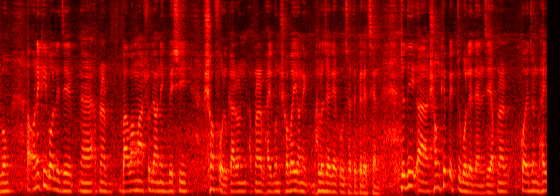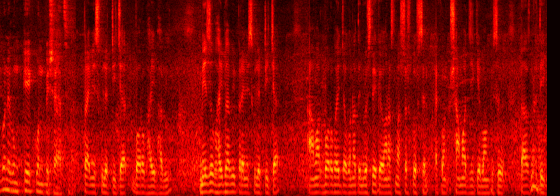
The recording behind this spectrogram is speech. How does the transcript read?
এবং অনেকেই বলে যে আপনার বাবা মা আসলে অনেক বেশি সফল কারণ আপনার ভাই বোন সবাই অনেক ভালো জায়গায় পৌঁছাতে পেরেছেন। যদি সংক্ষেপে একটু বলে দেন যে আপনার কয়জন ভাই বোন এবং কে কোন পেশায় আছে প্রাইমারি স্কুলের টিচার বড় ভাই ভাবি মেজো ভাই ভাবি প্রাইমারি স্কুলের টিচার আমার বড় ভাই জগন্নাথ ইউনিভার্সিটি থেকে অনার্স মাস্টার্স করছেন, এখন সামাজিক এবং কিছু রাজনৈতিক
